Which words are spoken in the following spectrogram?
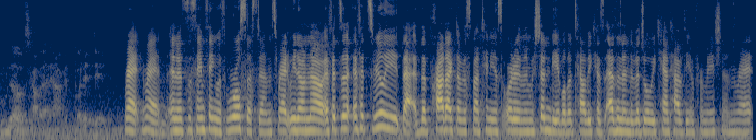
Who knows how that happened, but it did. Right, right, and it's the same thing with rule systems, right? We don't know if it's a, if it's really that the product of a spontaneous order, then we shouldn't be able to tell because as an individual we can't have the information, right?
